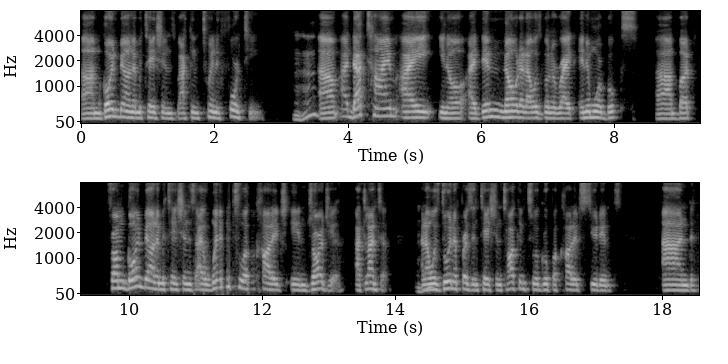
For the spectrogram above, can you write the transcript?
um, Going Beyond Limitations, back in 2014. Mm-hmm. Um, at that time, I, you know, I didn't know that I was going to write any more books, um, but from Going Beyond Limitations, I went to a college in Georgia, Atlanta, mm-hmm. and I mm-hmm. was doing a presentation talking to a group of college students, and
